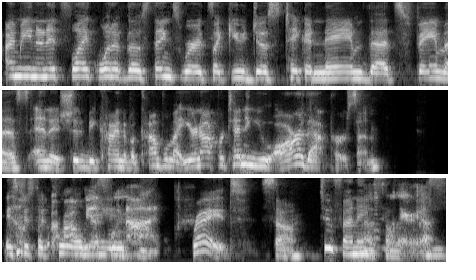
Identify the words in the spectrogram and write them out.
I mean, and it's like one of those things where it's like you just take a name that's famous and it should be kind of a compliment. You're not pretending you are that person. It's just a cool Obviously name. not. Right. So, too funny. That's hilarious.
